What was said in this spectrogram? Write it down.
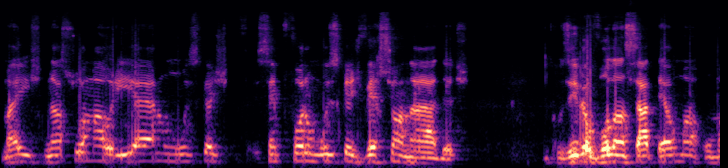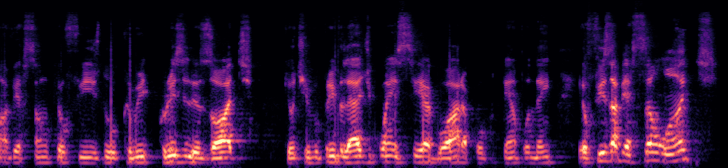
mas na sua maioria eram músicas, sempre foram músicas versionadas. Inclusive, eu vou lançar até uma, uma versão que eu fiz do Chris Lizotti, que eu tive o privilégio de conhecer agora há pouco tempo. Nem eu fiz a versão antes,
